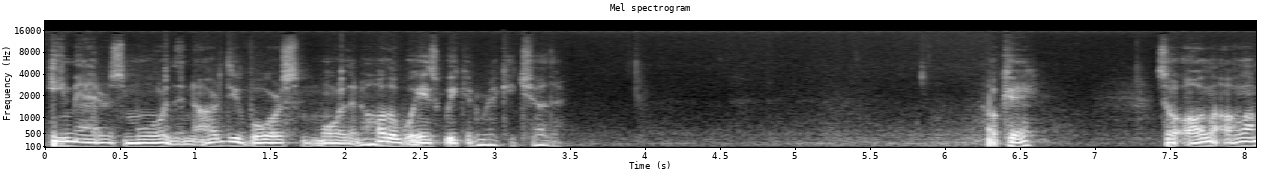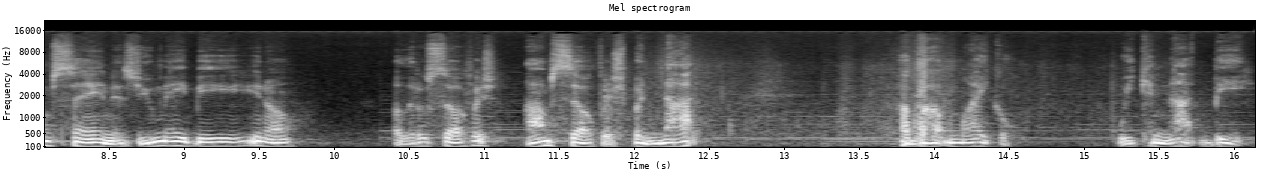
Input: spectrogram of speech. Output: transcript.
He matters more than our divorce, more than all the ways we can wreck each other. Okay? So all, all I'm saying is you may be, you know, a little selfish. I'm selfish, but not about Michael. We cannot be.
